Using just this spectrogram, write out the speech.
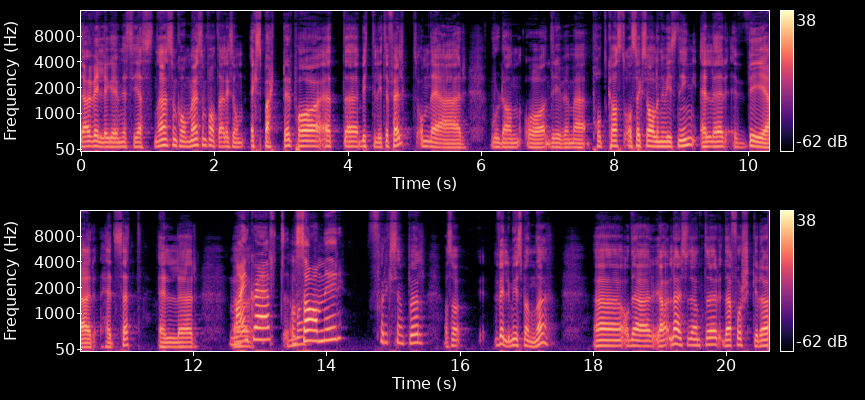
Det er jo veldig gøy med disse gjestene som kommer, som på en måte er liksom eksperter på et uh, bitte lite felt. Om det er hvordan å drive med podkast og seksualundervisning, eller VR-headset, eller uh, Minecraft og samer. For eksempel. Altså, veldig mye spennende. Uh, og det er ja, lærerstudenter, det er forskere,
